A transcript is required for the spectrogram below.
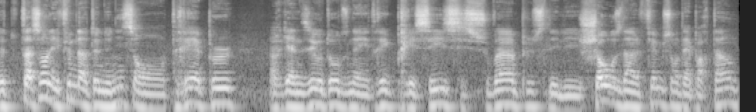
De toute façon, les films d'Antonini sont très peu organisés autour d'une intrigue précise. C'est souvent plus les, choses dans le film sont importantes.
